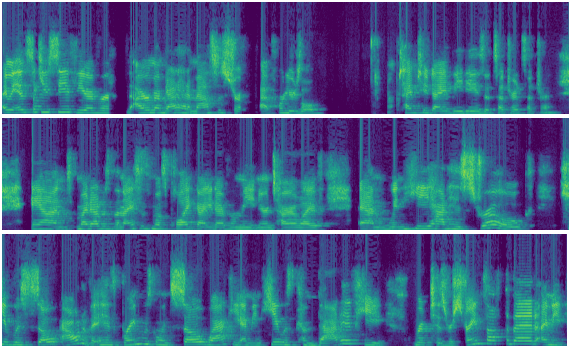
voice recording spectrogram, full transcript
I mean, it's like you see if you ever, I remember dad had a massive stroke at 40 years old type 2 diabetes, et cetera, et cetera. And my dad was the nicest, most polite guy you'd ever meet in your entire life. And when he had his stroke, he was so out of it. His brain was going so wacky. I mean, he was combative. He ripped his restraints off the bed. I mean,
